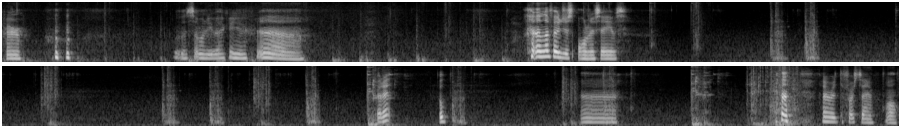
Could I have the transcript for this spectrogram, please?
her. There's somebody back here. Ah. I love how just auto saves. Got it? Oh. Uh. I read the first time. Well,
